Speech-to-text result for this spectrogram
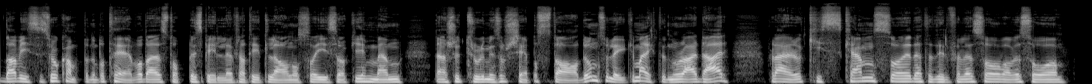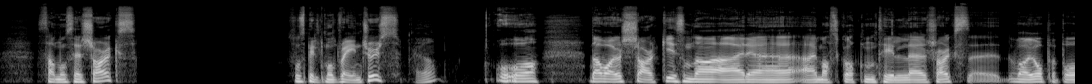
da vises jo kampene på TV, og det er stopp i spillet fra tid til annen, også i ishockey, men det er så utrolig mye som skjer på stadion, så legger ikke merke til det når du er der. For der er det jo Kisscams, og i dette tilfellet så var vi så San Jose Sharks, som spilte mot Rangers. ja. Og da var jo Sharky, som da er, eh, er maskoten til eh, Sharks, eh, var jo oppe på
